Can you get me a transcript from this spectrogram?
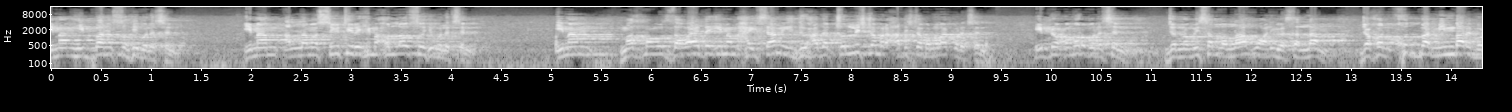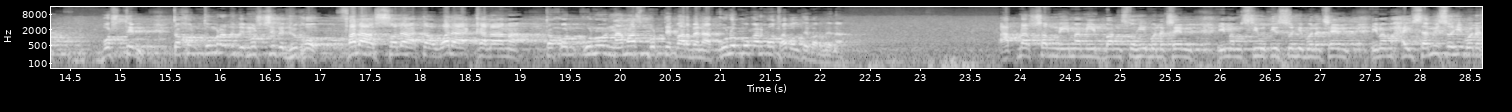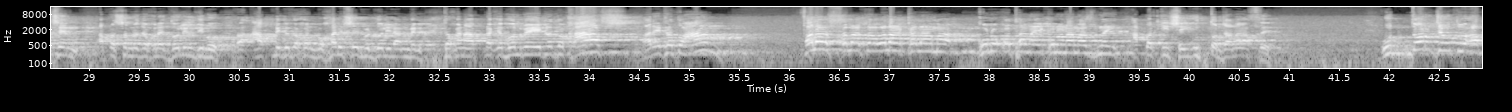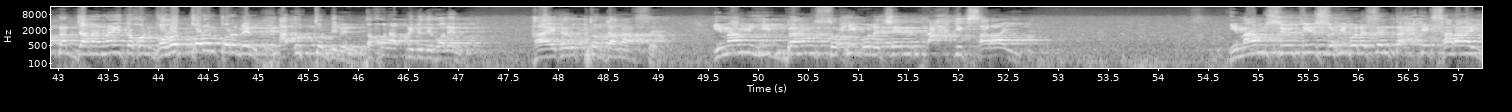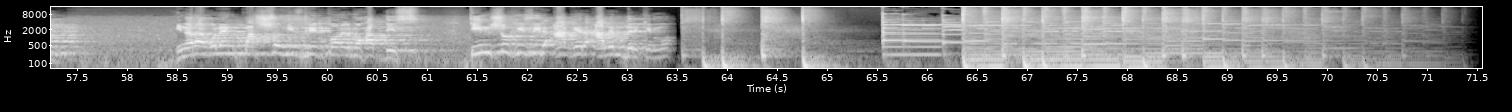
ইমাম হিব্বান সহি বলেছেন। ইমাম আল্লামা সৈয়দি রহিমাহুল্লাহ সহি বলেছেন। ইমাম মাজমাউজ জাওয়ায়দে ইমাম হাইসামি দুই হাজার চল্লিশ নম্বর হাদিসটা বর্ণনা করেছেন। ইবনু অমর বলেছেন যে নবী সাল্লাহ আলী আসাল্লাম যখন খুদ্বার মিম্বারে বসতেন, তখন তোমরা যদি মসজিদে ঢুকো, ফালা ওয়ালা কালামা, তখন কোনো নামাজ পড়তে পারবে না, কোনো প্রকার কথা বলতে পারবে না। আপনার সামনে ইমাম ইব্বান সহি বলেছেন, ইমাম সিউতি সহি বলেছেন, ইমাম হাইসামি সহি বলেছেন, আপনার সামনে যখন দলিল দিব আপনি তো তখন বুখারি শরীফের দলিল আনবেন, তখন আপনাকে বলবে, এটা তো খাস আর এটা তো আম। কালামা, কোনো কথা নাই, কোনো নামাজ নাই। আপনার কি সেই উত্তর জানা আছে? উত্তর যেহেতু আপনার জানা নাই, তখন গলতকরণ করবেন আর উত্তর দিবেন। তখন আপনি যদি বলেন হ্যাঁ এটার উত্তর জানা আছে। ইমাম হিব্বান সহি বলেছেন, তাহকিক সারাই। ইমাম সৈয়দি সহি বলেছেন, তাহকিক সারাই। ইনারা হলেন পাঁচশো হিজড়ির পরের মহাদ্দিস। তিনশো হিজড়ির আগের আলেমদেরকে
